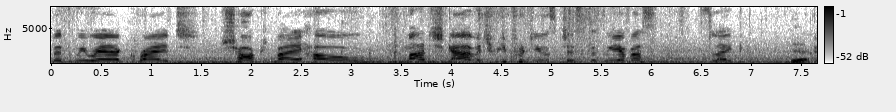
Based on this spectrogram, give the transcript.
but we were quite shocked by how much garbage we produced, just the three of us it's like Yeah.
